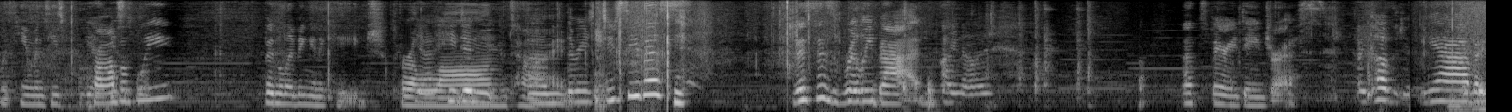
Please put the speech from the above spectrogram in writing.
with humans. He's Yeah, he's probably been living in a cage for a Yeah, long he didn't. time. Um, the reason Do you see this? This is really bad. I know, That's very dangerous. I covered it. Yeah, but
